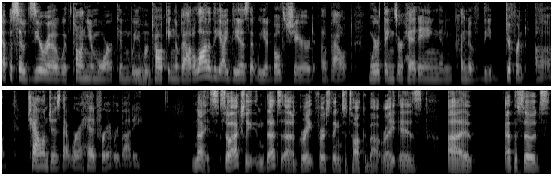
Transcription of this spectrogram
episode zero with Tonya Mork, and we mm-hmm. were talking about a lot of the ideas that we had both shared about where things are heading and kind of the different uh, challenges that were ahead for everybody. Nice. So actually, that's a great first thing to talk about, right? Is uh, episodes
